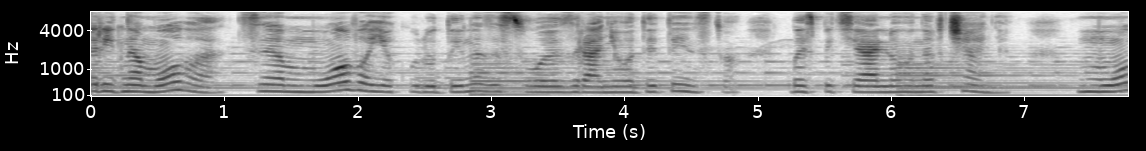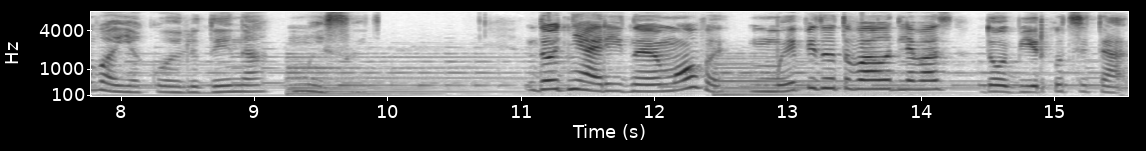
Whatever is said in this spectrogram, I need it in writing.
Рідна мова це мова, яку людина засвоює з раннього дитинства, без спеціального навчання, мова, якою людина мислить. До Дня рідної мови ми підготували для вас добірку цитат,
